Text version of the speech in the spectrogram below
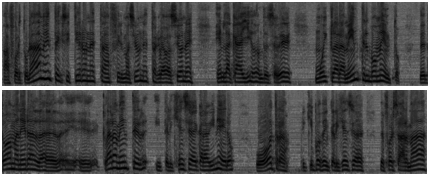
afortunadamente existieron estas filmaciones, estas grabaciones en la calle donde se ve muy claramente el momento. De todas maneras, eh, eh, claramente inteligencia de carabinero u otros equipos de inteligencia de Fuerzas Armadas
